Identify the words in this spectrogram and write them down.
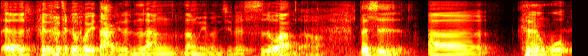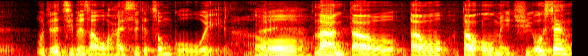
呃，可能这个回答可能让让你们觉得失望了哈。但是呃，可能我我觉得基本上我还是个中国胃的。哦，那到到到欧美去，我现在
